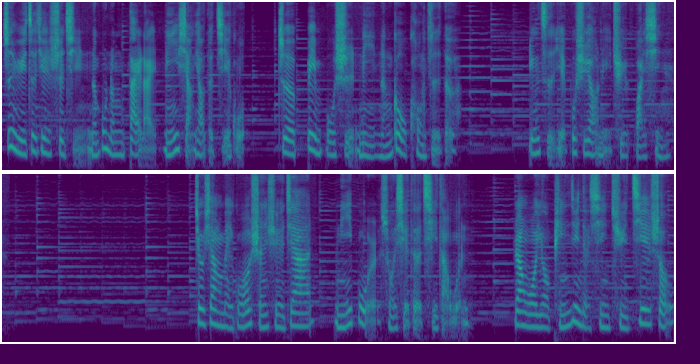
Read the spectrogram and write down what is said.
至于这件事情能不能带来你想要的结果，这并不是你能够控制的，因此也不需要你去关心。就像美国神学家尼布尔所写的祈祷文：“让我有平静的心去接受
